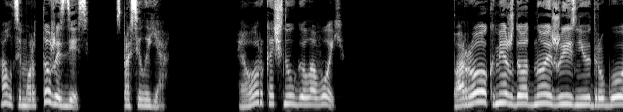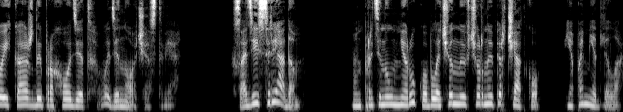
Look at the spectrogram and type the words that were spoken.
Алтимор тоже здесь?» — спросила я. Эор качнул головой. Порог между одной жизнью и другой каждый проходит в одиночестве. Садись рядом. Он протянул мне руку, облаченную в черную перчатку. Я помедлила.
